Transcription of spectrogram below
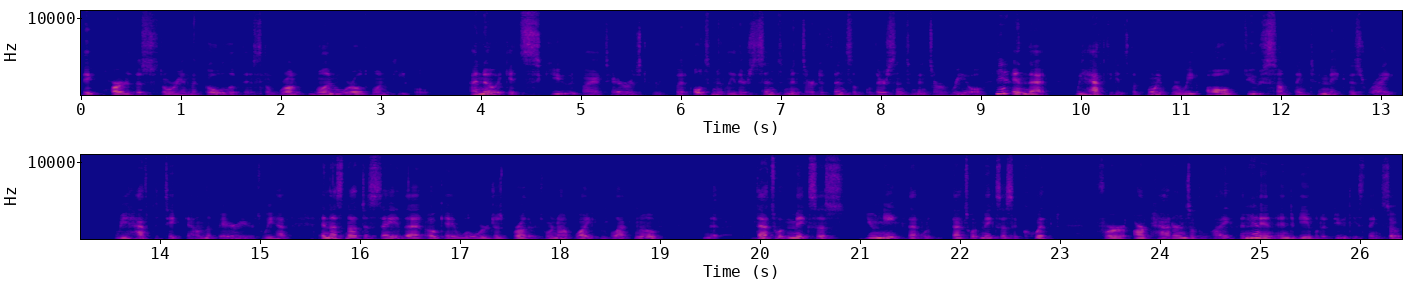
big part of the story and the goal of this, the one one world, one people. I know it gets skewed by a terrorist group, but ultimately their sentiments are defensible. Their sentiments are real, Yeah. in that we have to get to the point where we all do something to make this right. We have to take down the barriers. We have, and that's not to say that okay, well we're just brothers. We're not white and black. No, that's what makes us unique. That that's what makes us equipped for our patterns of life and, Yeah. and, and to be able to do these things. So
